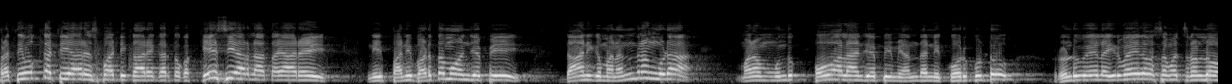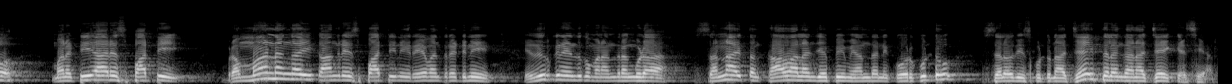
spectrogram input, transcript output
ప్రతి ఒక్క టీఆర్ఎస్ పార్టీ కార్యకర్త ఒక కేసీఆర్లా తయారై నీ పని పడతాము అని చెప్పి దానికి మనందరం కూడా మనం ముందుకు పోవాలని చెప్పి మీ అందరినీ కోరుకుంటూ రెండు వేల ఇరవై ఐదవ సంవత్సరంలో మన టీఆర్ఎస్ పార్టీ బ్రహ్మాండంగా ఈ కాంగ్రెస్ పార్టీని రేవంత్ రెడ్డిని ఎదుర్కొనేందుకు మనందరం కూడా సన్నాహితం కావాలని చెప్పి మీ అందరినీ కోరుకుంటూ సెలవు తీసుకుంటున్నా. జై తెలంగాణ జై కేసీఆర్.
